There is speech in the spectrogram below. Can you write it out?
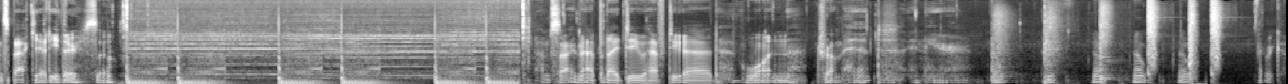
One's back yet either, so. I'm sorry, Matt, but I do have to add one drum hit in here. Nope, nope, nope, nope. There we go.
